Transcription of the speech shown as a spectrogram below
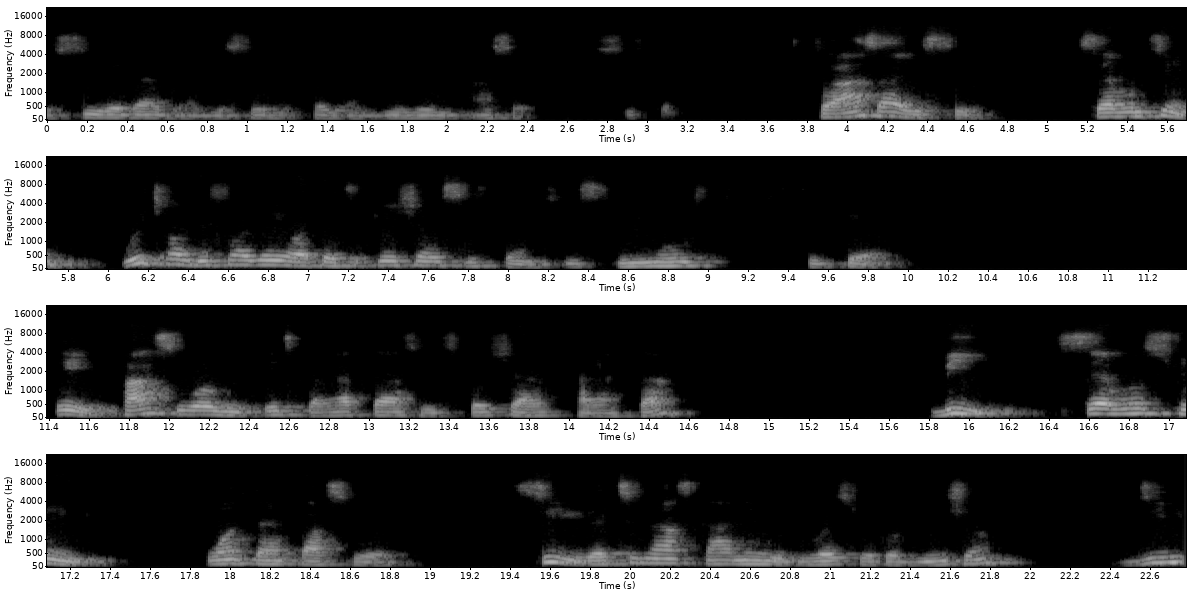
to see whether they are the same before you are giving access to the system. So answer is C. 17. Which of the following authentication systems is most secure? A. Password with eight characters with special character. B. Seven string one-time password. C, retina scanning with voice recognition. D,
